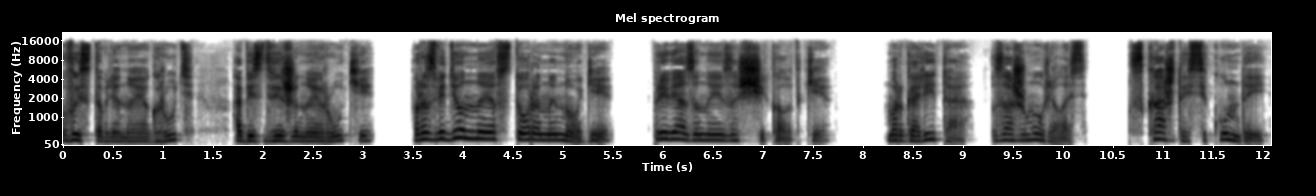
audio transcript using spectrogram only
Выставленная грудь, обездвиженные руки, разведенные в стороны ноги, привязанные за щиколотки. Маргарита зажмурилась. С каждой секундой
